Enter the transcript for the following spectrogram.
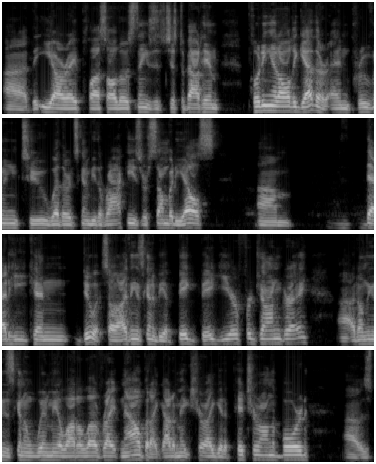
Uh, the ERA plus, all those things. It's just about him putting it all together and proving to whether it's going to be the Rockies or somebody else um, that he can do it. So I think it's going to be a big, big year for Jon Gray. Uh, I don't think it's going to win me a lot of love right now, but I got to make sure I get a pitcher on the board. Uh, was,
